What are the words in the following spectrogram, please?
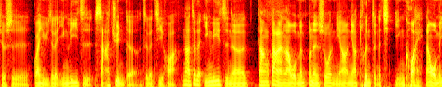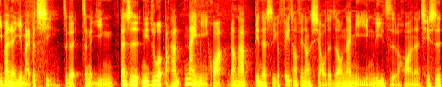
就是关于这个银离子杀菌的这个计划。那这个银离子呢，当当然了，我们不能说你要你要吞整个银块，那我们一般人也买不起这个整个银。但是你如果把它纳米化，让它变成是一个非常非常小的这种纳米银离子的话呢，其实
